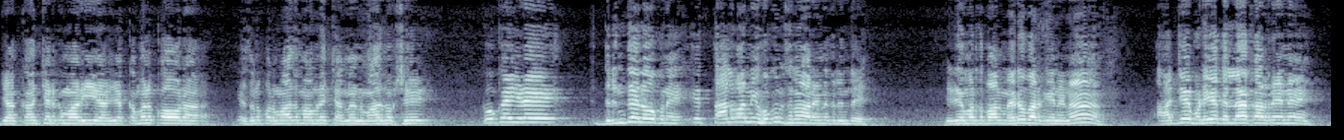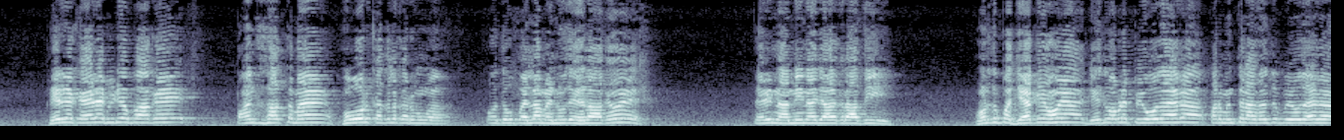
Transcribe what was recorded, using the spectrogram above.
ਜਾਂ ਕਾਂਚਨ ਕੁਮਾਰੀ ਆ, ਜਾਂ ਕਮਲ ਕੌਰ ਆ ਇਸ ਨੂੰ ਪਰਮਾਤਮਾ ਆਪਣੇ ਚਰਨਾਂ ਨਮਾਜ਼ ਬਖਸ਼ੇ। ਕਿਉਂਕਿ ਜਿਹੜੇ ਦਰਿੰਦੇ ਲੋਕ ਨੇ, ਇਹ ਤਾਲਵਾਨੀ ਹੁਕਮ ਸੁਣਾ ਰਹੇ ਨੇ ਦਰਿੰਦੇ। ਜਿਹੜੇ ਅਮਰਤਪਾਲ ਮਹਿਰੋ ਵਰਗੇ ਨੇ ਨਾ, ਅੱਜ ਇਹ ਬੜੀਆਂ ਗੱਲਾਂ ਕਰ ਰਹੇ ਨੇ। ਫਿਰ ਇਹ ਕਹਿ ਰਿਹਾ ਵੀਡੀਓ ਪਾ ਕੇ, ਪੰਜ ਸੱਤ ਮੈਂ ਹੋਰ ਕਤਲ ਕਰੂੰਗਾ। ਉਹ ਤੂੰ ਪਹਿਲਾਂ ਮੈਨੂੰ ਦੇਖ ਲਾ ਕੇ ਓਏ, ਤੇਰੀ ਨਾਨੀ ਨਾਲ ਯਾਦ ਕਰਾਤੀ। ਹੁਣ ਤੂੰ ਭੱਜਿਆ ਕਿਉਂ ਹੋਇਆ? ਜੇ ਤੂੰ ਆਪਣੇ ਪਿਓ ਦਾ ਹੈਗਾ, ਪਰ ਮੈਨੂੰ ਤਾਂ ਲੱਗਦਾ ਤੂੰ ਪਿਓ ਦਾ ਹੈਗਾ।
